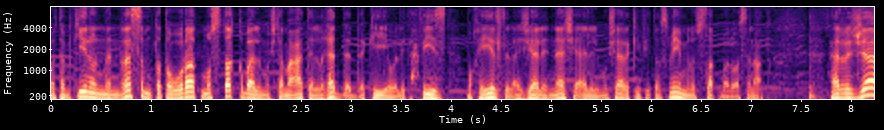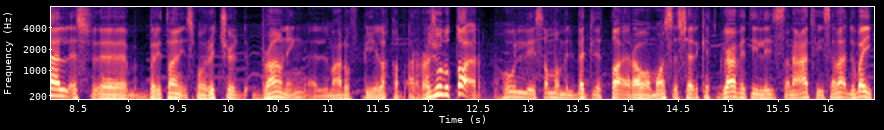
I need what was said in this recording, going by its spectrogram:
وتمكينهم من رسم تطورات مستقبل مجتمعات الغد الذكية ولتحفيز مخيلة الأجيال الناشئة للمشاركة في تصميم المستقبل وصناعته. هالرجال بريطاني اسمه ريتشارد براونينج المعروف بلقب الرجل الطائر هو اللي صمم البدلة الطائرة ومؤسس شركة جرافيتي للصناعات في سماء دبي.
